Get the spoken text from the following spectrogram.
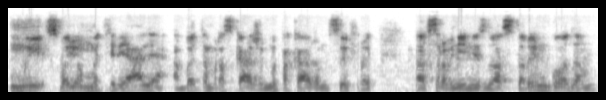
мы в своем материале об этом расскажем. Мы покажем цифры э, в сравнении с 2022 годом,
